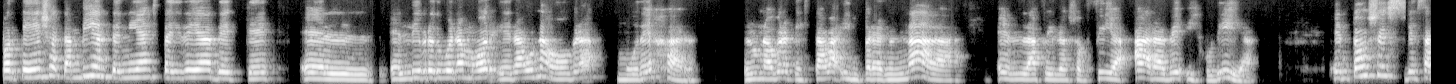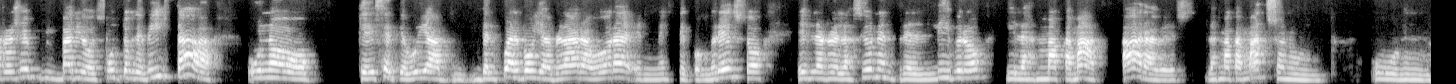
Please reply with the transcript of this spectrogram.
porque ella también tenía esta idea de que el, el libro de Buen Amor era una obra mudéjar, era una obra que estaba impregnada en la filosofía árabe y judía. Entonces desarrollé varios puntos de vista, uno que es el que voy a, del cual voy a hablar ahora en este congreso, es la relación entre el libro y las makamat árabes. Las makamat son un, un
